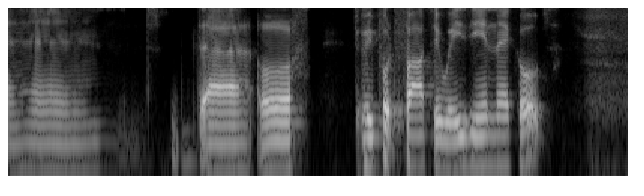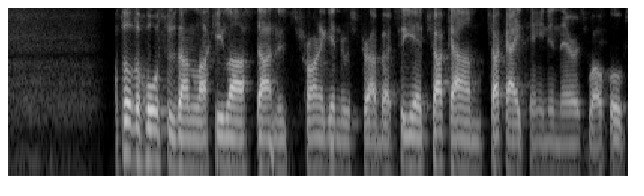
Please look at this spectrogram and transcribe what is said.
and the oh, do we put far too easy in there, Corbs? I thought the horse was unlucky last start and is trying to get into a Stradbroke. So yeah, chuck um chuck eighteen in there as well, Corbs.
